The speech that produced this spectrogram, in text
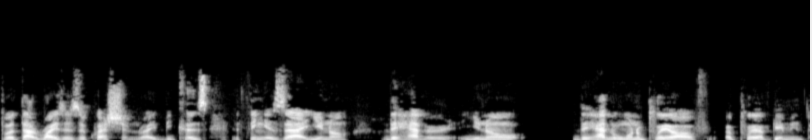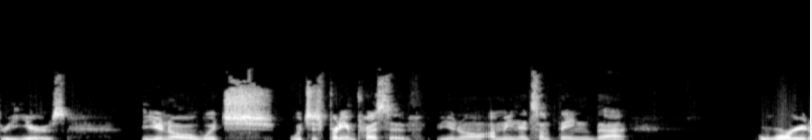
But that raises a question, right? Because the thing is that, you know, they haven't, you know, they haven't won a playoff a playoff game in three years, you know, which which is pretty impressive, you know. I mean, it's something that worried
